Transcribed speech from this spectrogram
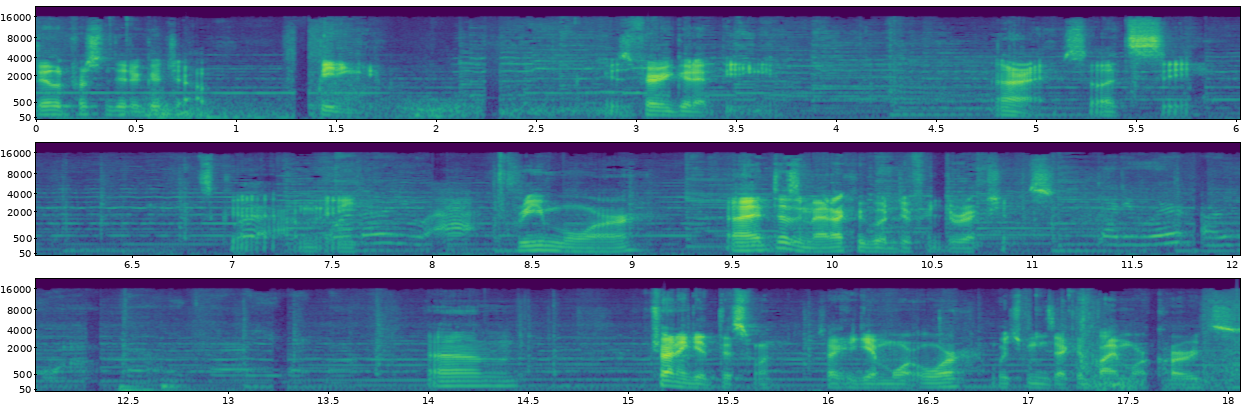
the other person did a good job beating you. He was very good at beating you. All right, so let's see. Let's go. I'm gonna Where need are you at? three more. Uh, it doesn't matter. I could go in different directions. Daddy, where are you at though? Like, where are you right now? Um, I'm trying to get this one so I can get more ore, which means I could buy more cards.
